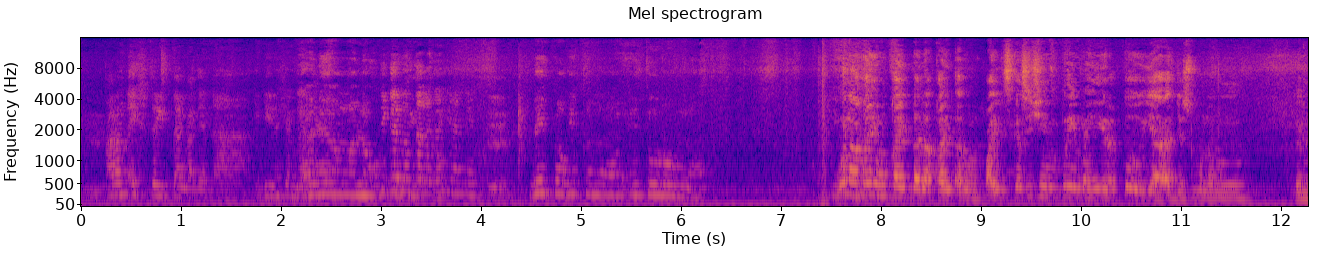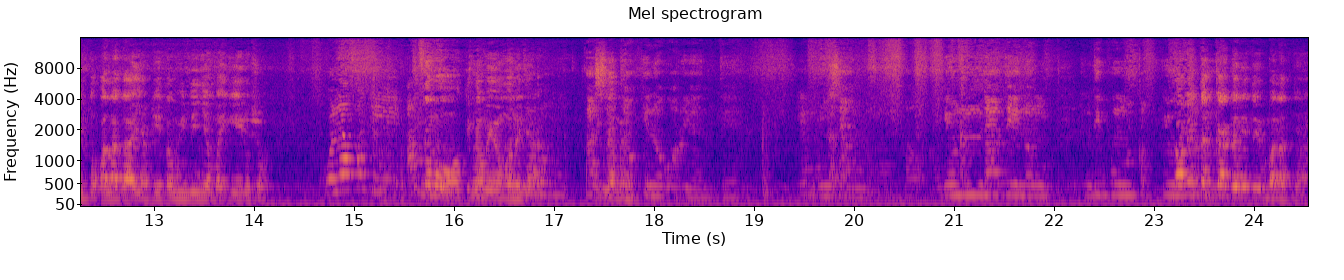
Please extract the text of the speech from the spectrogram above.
Hmm. Parang na-straight talaga na hindi na siya Lalo yung gano'n. ano Hindi dito. talaga siya. eh. Hmm. Bay, pakita mo, ituro mo. Wala kayong kahit dala kahit anong files kasi syempre mahirap to. I-adjust mo ng ganito kalagayan. Kita mo hindi niya maikilos yung Wala kasi... ang- Tignan mo, oh, tignan mo yung ano niya. Tapos ito, kinukuryente. Yung yung dati nung hindi pumutok yung... Bakit nagkaganito yung balat niya?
